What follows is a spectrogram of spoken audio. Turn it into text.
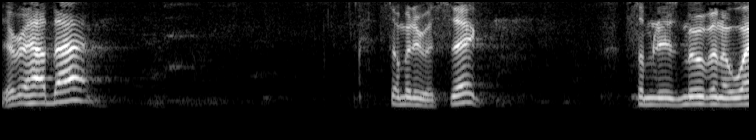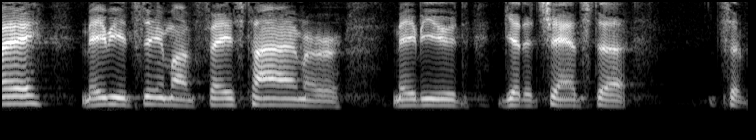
You ever had that? Somebody was sick, somebody was moving away. Maybe you'd see them on FaceTime, or maybe you'd get a chance to, to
